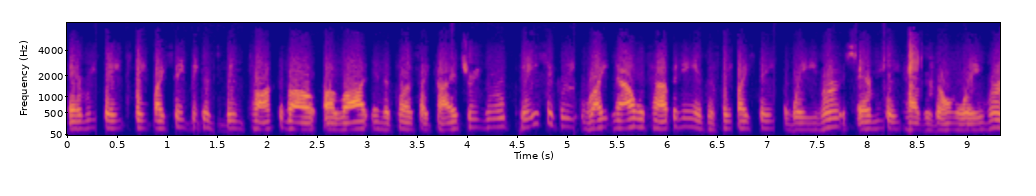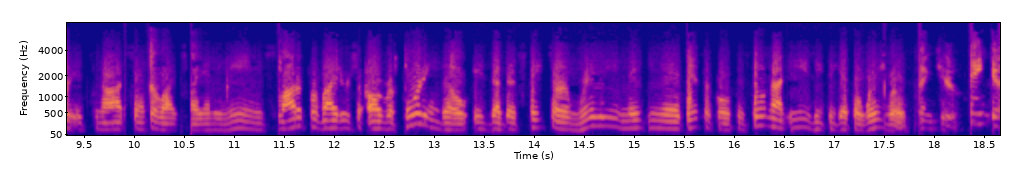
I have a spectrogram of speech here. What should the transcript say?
every state, state by state, because it's been talked about a lot in the telepsychiatry group. Basically, right now, what's happening is a state by state waiver. Every state has its own waiver. It's not centralized by any means. A lot of providers are reporting, though, is that the states are really making it difficult. It's still not easy to get the waiver. Thank you. Thank you.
